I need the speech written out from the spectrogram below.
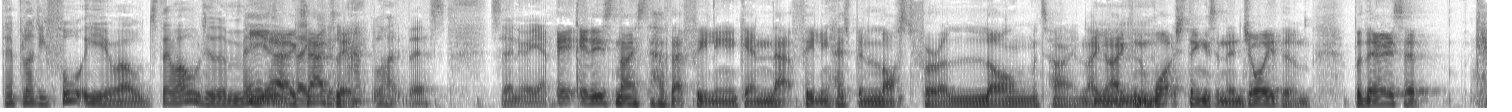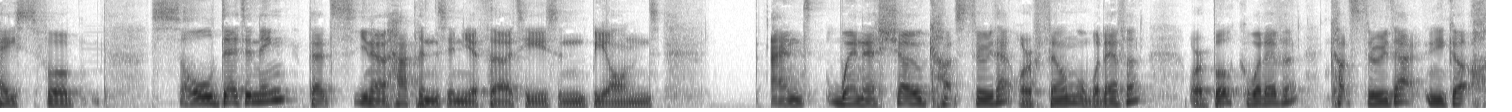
they're bloody forty year olds. They're older than me. Yeah, They can exactly. act like this. So anyway, yeah. it, it is nice to have that feeling again. That feeling has been lost for a long time. Like I can watch things and enjoy them, but there is a case for soul deadening that's you know happens in your thirties and beyond. And when a show cuts through that, or a film, or whatever, or a book, or whatever, cuts through that, and you go, "Oh,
